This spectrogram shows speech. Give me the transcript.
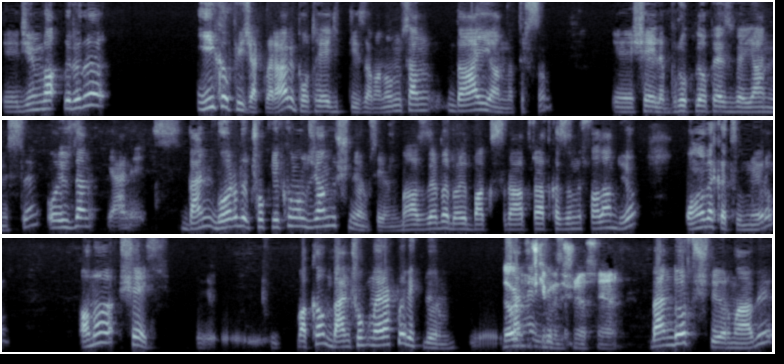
E, Jim Butler'ı da iyi kapayacaklar abi potaya gittiği zaman. Onu sen daha iyi anlatırsın. E, şeyle Brook Lopez ve Yannis'le. O yüzden yani ben bu arada çok yakın olacağını düşünüyorum serinin. Bazıları da böyle Bucks rahat rahat kazanır falan diyor. Ona da katılmıyorum. Ama şey e, bakalım ben çok merakla bekliyorum. Sen ne 4-3 gibi mi düşünüyorsun yani? Ben 4-3 diyorum abi.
